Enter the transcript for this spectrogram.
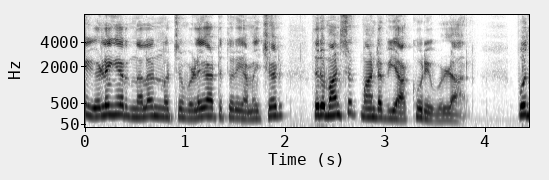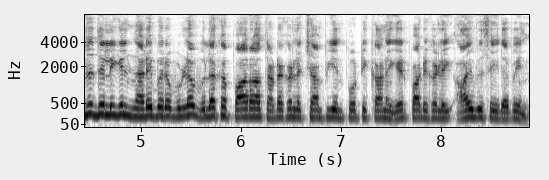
இளைஞர் நலன் மற்றும் விளையாட்டுத்துறை அமைச்சர் திரு மன்சுக் மாண்டவியா கூறியுள்ளார். புதுதில்லியில் நடைபெறவுள்ள உலக பாரா தடகள சாம்பியன் போட்டிக்கான ஏற்பாடுகளை ஆய்வு செய்த பின்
